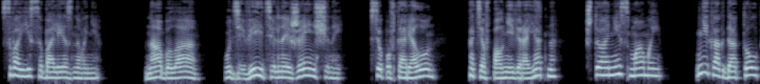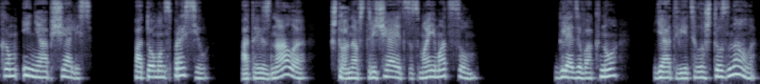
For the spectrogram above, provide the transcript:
свои соболезнования. Она была удивительной женщиной, все повторял он, хотя вполне вероятно, что они с мамой никогда толком и не общались. Потом он спросил, «А ты знала, что она встречается с моим отцом?» Глядя в окно, я ответила, что знала.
